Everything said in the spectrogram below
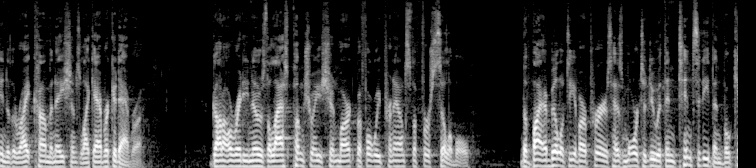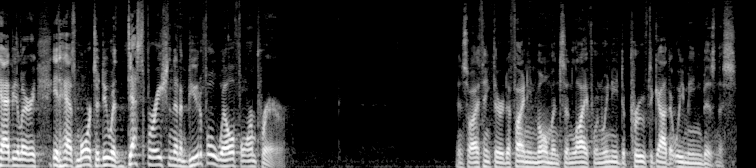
into the right combinations like abracadabra. God already knows the last punctuation mark before we pronounce the first syllable. The viability of our prayers has more to do with intensity than vocabulary. It has more to do with desperation than a beautiful, well formed prayer. And so I think there are defining moments in life when we need to prove to God that we mean business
